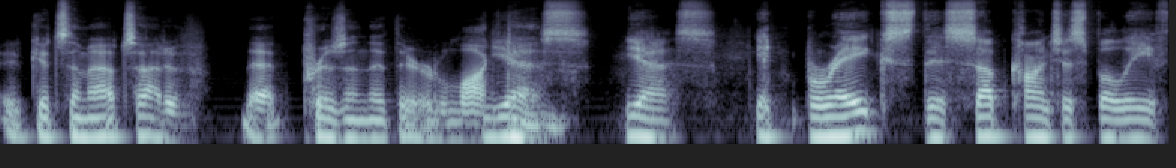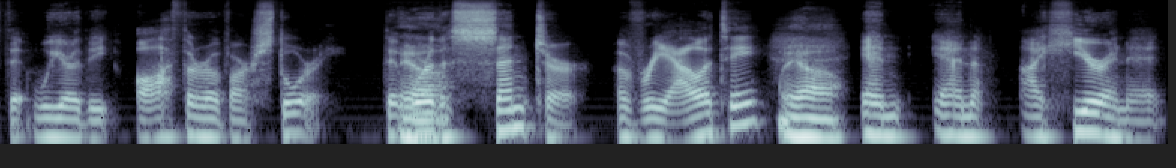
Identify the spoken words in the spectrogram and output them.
It gets them outside of that prison that they're locked yes. in. Yes. Yes. It breaks this subconscious belief that we are the author of our story, that yeah. we're the center of reality. Yeah. And and I hear in it,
